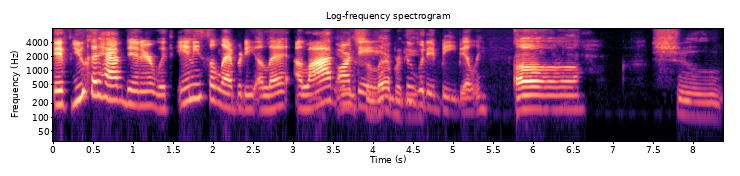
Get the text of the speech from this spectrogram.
if you could have dinner with any celebrity, ale- alive or dead, celebrity. who would it be, Billy? uh, shoot.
